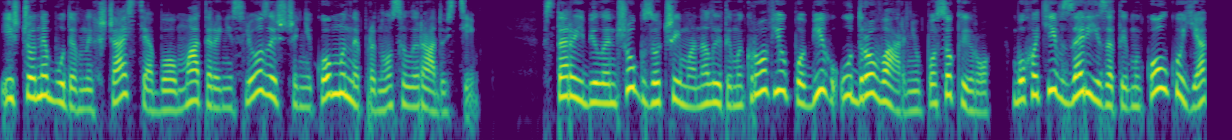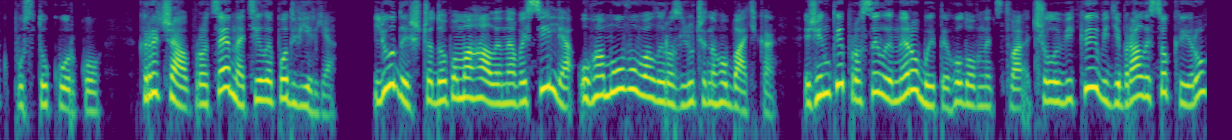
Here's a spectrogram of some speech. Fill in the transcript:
і що не буде в них щастя, бо материні сльози ще нікому не приносили радості. Старий Біленчук з очима налитими кров'ю побіг у дроварню по сокиру, бо хотів зарізати Миколку як пусту курку. Кричав про це на ціле подвір'я. Люди, що допомагали на весілля, угамовували розлюченого батька. Жінки просили не робити головництва, чоловіки відібрали сокиру,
